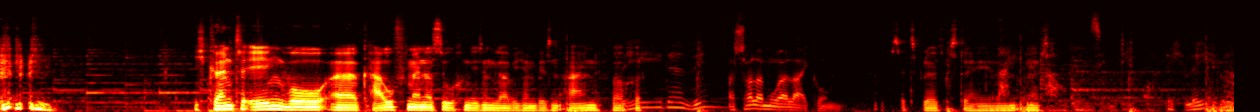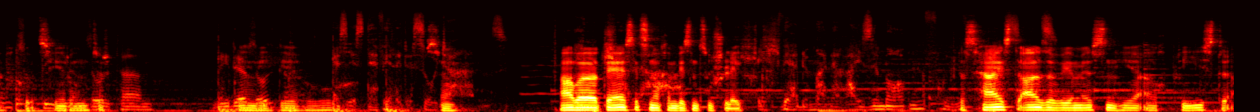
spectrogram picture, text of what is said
ich könnte irgendwo äh, Kaufmänner suchen, die sind, glaube ich, ein bisschen einfacher. Assalamu alaikum. Ist jetzt blöd, dass der hier unten ist. Ich kurz zu hier runter. Sultan. Wie der Gehen wir Sultan. hier hoch. Es ist der Wille des Sultans. Aber der ist jetzt noch ein bisschen zu schlecht. Das heißt also, wir müssen hier auch Priester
